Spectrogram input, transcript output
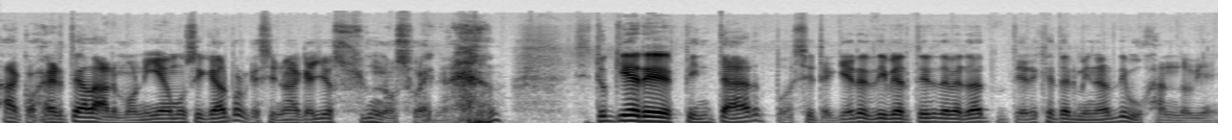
acogerte a la armonía musical, porque si no aquello no suena. si tú quieres pintar, pues si te quieres divertir de verdad, tienes que terminar dibujando bien.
